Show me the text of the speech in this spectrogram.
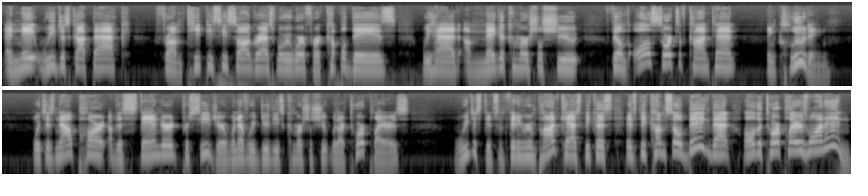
And Nate, we just got back from TPC Sawgrass, where we were for a couple days. We had a mega commercial shoot, filmed all sorts of content, including, which is now part of the standard procedure whenever we do these commercial shoot with our tour players. We just did some fitting room podcast because it's become so big that all the tour players want in.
